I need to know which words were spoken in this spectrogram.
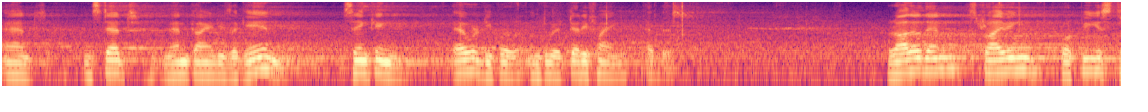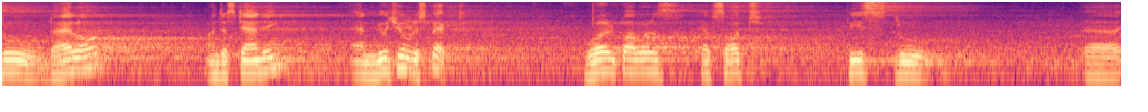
and instead, mankind is again sinking ever deeper into a terrifying abyss. Rather than striving for peace through dialogue, understanding, and mutual respect, world powers have sought peace through uh,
